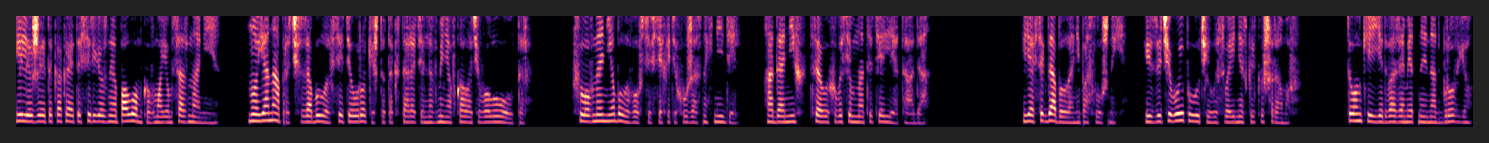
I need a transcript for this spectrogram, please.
Или же это какая-то серьезная поломка в моем сознании. Но я напрочь забыла все те уроки, что так старательно в меня вколачивал Уолтер. Словно не было вовсе всех этих ужасных недель а до них целых 18 лет ада. Я всегда была непослушной, из-за чего и получила свои несколько шрамов. Тонкие, едва заметные над бровью,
